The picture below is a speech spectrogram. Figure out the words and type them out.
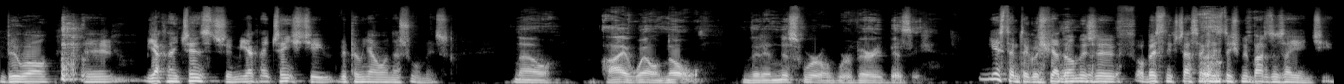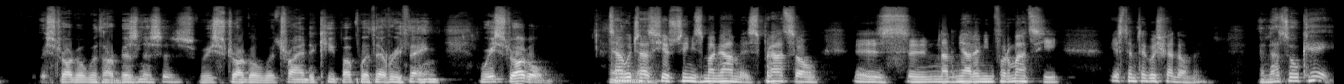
było y, jak najczęstszym, jak najczęściej wypełniało nasz umysł. Now, I well know that in this world we're very busy. Jestem tego świadomy, że w obecnych czasach jesteśmy bardzo zajęci. We struggle with our businesses. We struggle with trying to keep up with everything. We struggle. Cały czas się z czymś zmagamy, z pracą, y, z nadmiarem informacji. Jestem tego świadomy. And that's okay.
